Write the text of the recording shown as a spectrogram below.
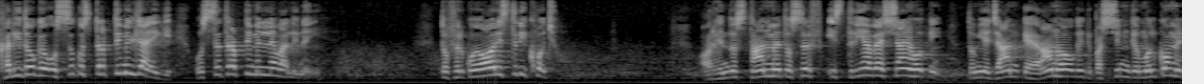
खरीदोगे, उससे कुछ तृप्ति मिल जाएगी, उससे तृप्ति मिलने वाली नहीं। तो फिर कोई और स्त्री खोजो। और हिंदुस्तान में तो सिर्फ़ स्त्रियाँ वैश्याएँ होती तुम ये जान के हैरान होगे कि पश्चिम के मुल्कों में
